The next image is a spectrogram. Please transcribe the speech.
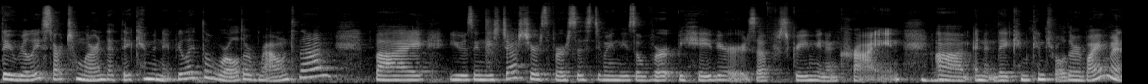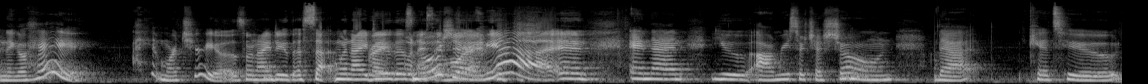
they really start to learn that they can manipulate the world around them by using these gestures versus doing these overt behaviors of screaming and crying. Um, and they can control their environment. And they go, "Hey, I get more Cheerios when I do this when I do this when I say motion. yeah, and and then you um, research has shown that kids who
